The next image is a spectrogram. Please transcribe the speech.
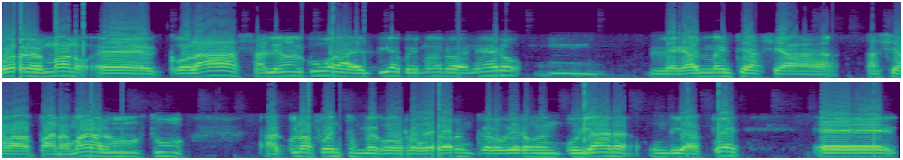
Bueno, hermano, eh, Colá salió de Cuba el día primero de enero, mm, legalmente hacia, hacia Panamá, luego estuvo, algunas fuentes me corroboraron que lo vieron en Guyana un día después. Eh,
